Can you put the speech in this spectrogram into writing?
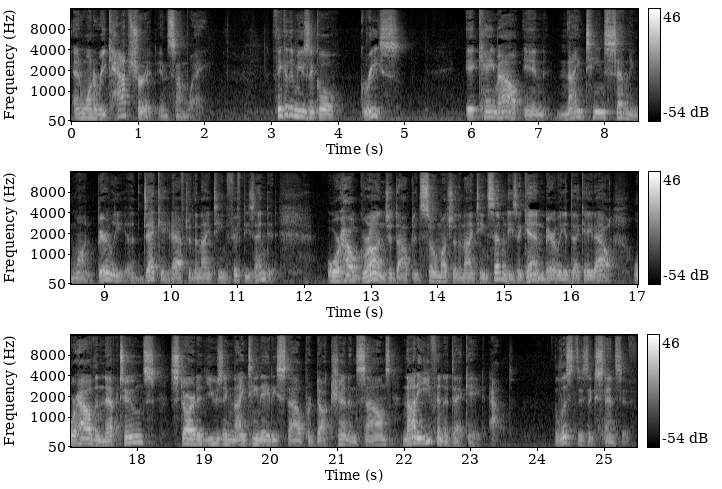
and want to recapture it in some way. Think of the musical Grease. It came out in 1971, barely a decade after the 1950s ended. Or how grunge adopted so much of the 1970s, again, barely a decade out. Or how the Neptunes started using 1980s style production and sounds, not even a decade out. The list is extensive.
